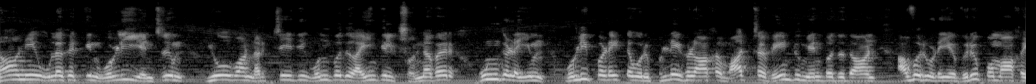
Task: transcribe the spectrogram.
நானே உலகத்தின் ஒளி என்று யோவான் நற்செய்தி ஒன்பது ஐந்தில் சொன்னவர் உங்களையும் ஒளி படைத்த ஒரு பிள்ளைகளாக மாற்ற வேண்டும் என்பதுதான் அவருடைய விருப்பமாக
